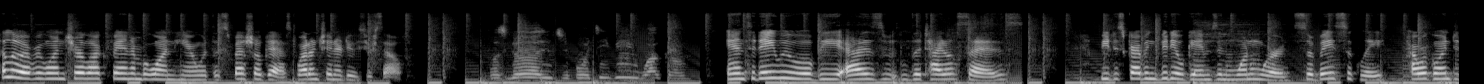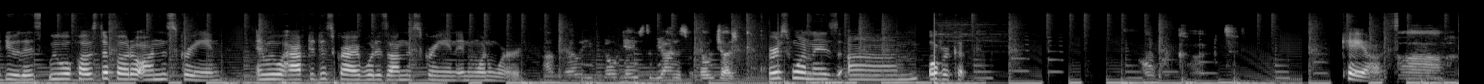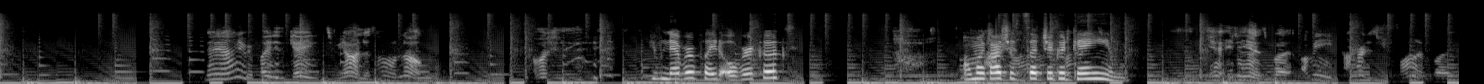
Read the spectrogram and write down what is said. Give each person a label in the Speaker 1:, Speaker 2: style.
Speaker 1: Hello, everyone. Sherlock fan number one here with a special guest. Why don't you introduce yourself?
Speaker 2: What's good? It's your boy TV. Welcome.
Speaker 1: And today we will be, as the title says, be describing video games in one word. So basically, how we're going to do this, we will post a photo on the screen, and we will have to describe what is on the screen in one word.
Speaker 2: I barely even know games to be honest, so don't judge me.
Speaker 1: First one is um overcooked.
Speaker 2: Overcooked.
Speaker 1: Chaos.
Speaker 2: Uh. Man, I didn't even play this game to be honest. I don't know.
Speaker 1: You've never played Overcooked? Oh my gosh, it's such a good game.
Speaker 2: Yeah, it is, but I mean, I heard it's fun, but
